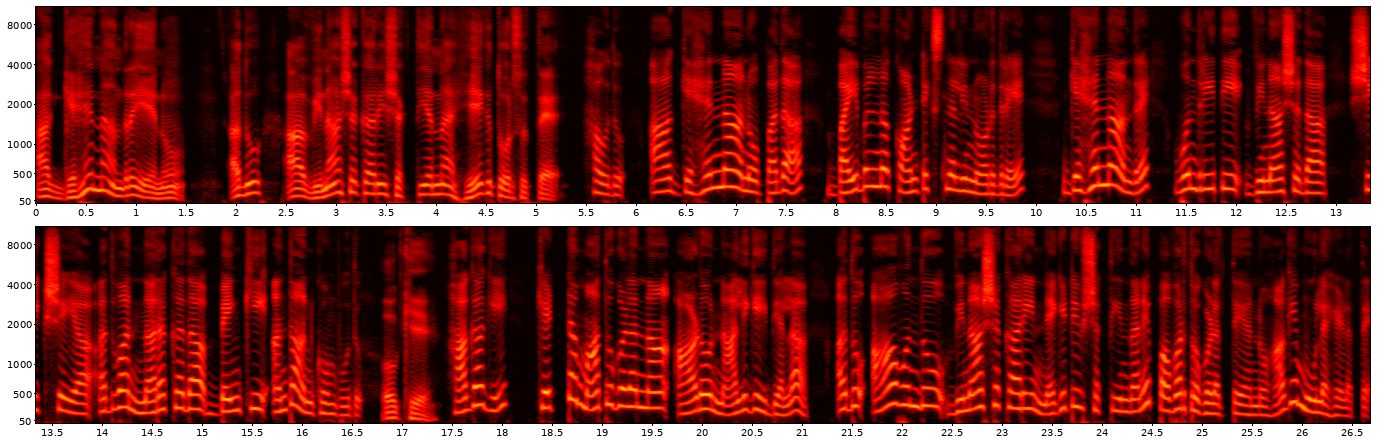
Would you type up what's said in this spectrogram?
ಆ, ಗೆಹೆನ್ನ ಅಂದ್ರೆ ಏನು? ಅದು ಆ ವಿನಾಶಕಾರಿ ಶಕ್ತಿಯನ್ನ ಹೇಗೆ ತೋರಿಸುತ್ತೆ? ಹೌದು ಆ ಗೆಹೆನ್ನ ಅನ್ನೋ ಪದ ಬೈಬಲ್ನ ಕಾಂಟೆಕ್ಸ್ನಲ್ಲಿ ನೋಡಿದ್ರೆ ಗೆಹೆನ್ನ ಅಂದ್ರೆ ಒಂದ್ ರೀತಿ ವಿನಾಶದ ಶಿಕ್ಷೆಯ ಅಥವಾ ನರಕದ ಬೆಂಕಿ ಅಂತ ಅನ್ಕೊಂಬೋದು. ಓಕೆ. ಹಾಗಾಗಿ ಕೆಟ್ಟ ಮಾತುಗಳನ್ನ ಆಡೋ ನಾಲಿಗೆ ಇದೆಯಲ್ಲ ಅದು ಆ ಒಂದು ವಿನಾಶಕಾರಿ ನೆಗೆಟಿವ್ ಶಕ್ತಿಯಿಂದನೇ ಪವರ್ ತಗೊಳತ್ತೆ ಅನ್ನೋ ಹಾಗೆ ಮೂಲ ಹೇಳತ್ತೆ.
